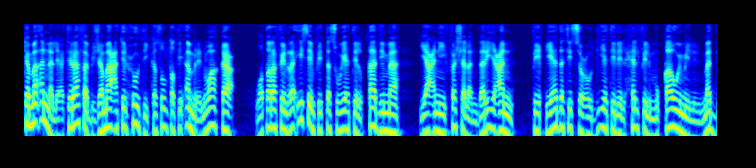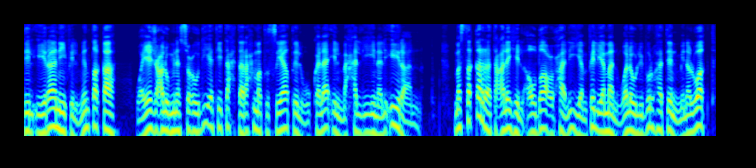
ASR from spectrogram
كما أن الاعتراف بجماعة الحوثي كسلطة أمر واقع وطرف رئيس في التسوية القادمة يعني فشلا ذريعا في قيادة السعودية للحلف المقاوم للمد الإيراني في المنطقة ويجعل من السعودية تحت رحمة سياط الوكلاء المحليين لإيران. ما استقرت عليه الأوضاع حاليا في اليمن ولو لبرهة من الوقت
